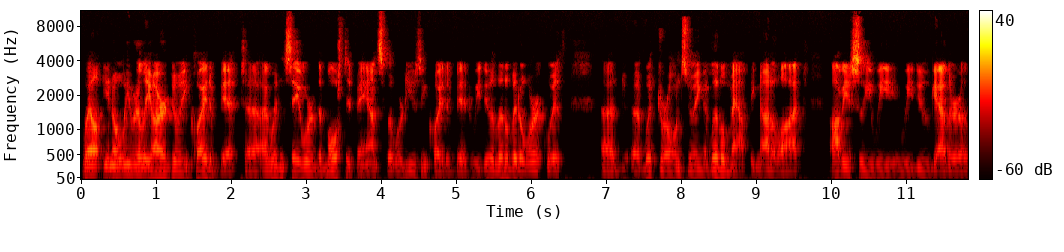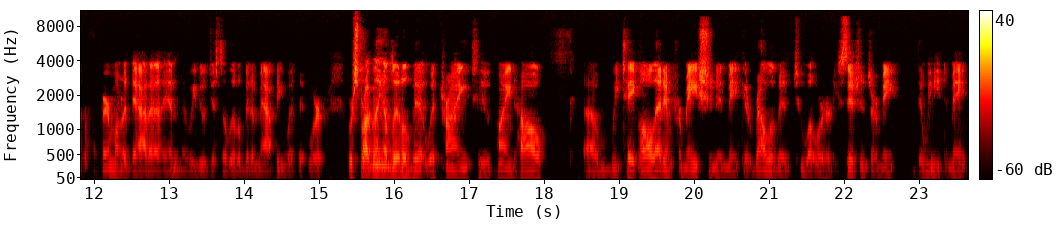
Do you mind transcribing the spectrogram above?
Well, you know, we really are doing quite a bit. Uh, I wouldn't say we're the most advanced, but we're using quite a bit. We do a little bit of work with uh, uh with drones, doing a little mapping, not a lot. Obviously, we we do gather a fair amount of data, and we do just a little bit of mapping with it. We're we're struggling a little bit with trying to find how um, we take all that information and make it relevant to what our decisions are make that we need to make.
